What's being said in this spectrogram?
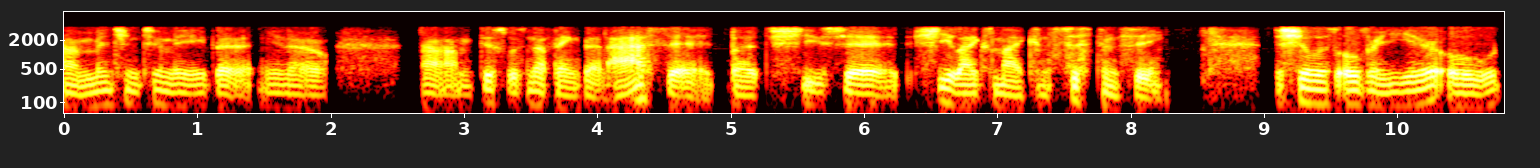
um, mentioned to me that you know um, this was nothing that I said, but she said she likes my consistency. The show is over a year old.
